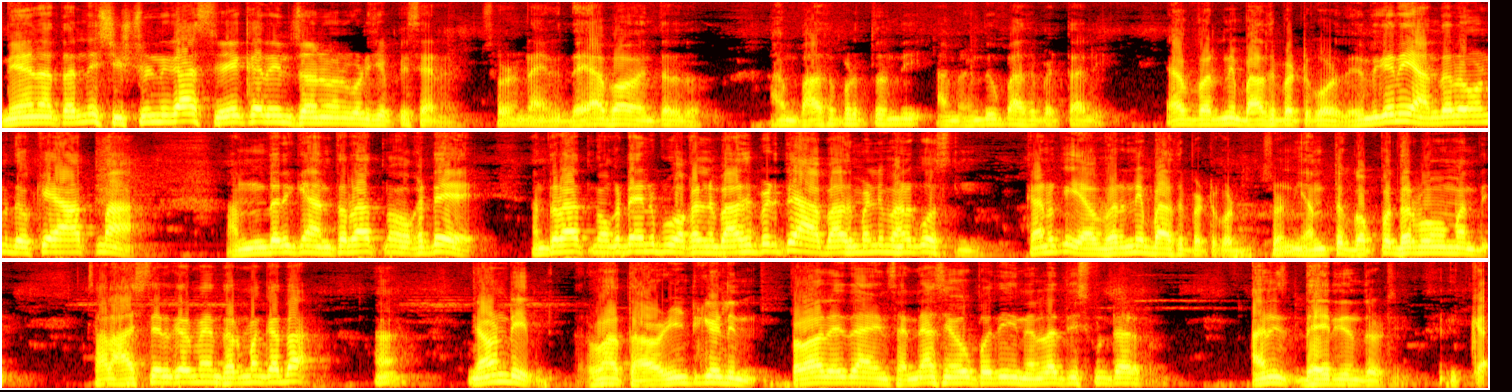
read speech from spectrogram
నేను అతన్ని శిష్యునిగా స్వీకరించాను అని కూడా చెప్పేశాను. చూడండి ఆయన దయాభావం ఎంతదో ఆమె బాధపడుతుంది ఆమె ఎందుకు బాధ పెట్టాలి? ఎవరిని బాధ పెట్టకూడదు. ఎందుకని? అందరూ ఉన్నది ఒకే ఆత్మ. అందరికీ అంతరాత్మ ఒకటే. అంతరాత్మ ఒకటైనప్పుడు ఒకరిని బాధ పెడితే ఆ బాధ మళ్ళీ మనకు వస్తుంది. కనుక ఎవరిని బాధ పెట్టకూడదు. చూడండి ఎంత గొప్ప ధర్మం మంది. చాలా ఆశ్చర్యకరమైన ధర్మం కదా. ఏమండి తర్వాత ఆవిడ ఇంటికి వెళ్ళింది. పర్వాలేదు ఆయన సన్యాసం ఇవ్వకపోతే ఈయన ఎలా తీసుకుంటాడు అని ధైర్యంతో. ఇంకా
